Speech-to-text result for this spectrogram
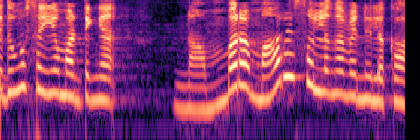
எதுவும் செய்ய மாட்டீங்க. நம்புற மாதிரி சொல்லுங்க வெண்ணிலக்கா.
